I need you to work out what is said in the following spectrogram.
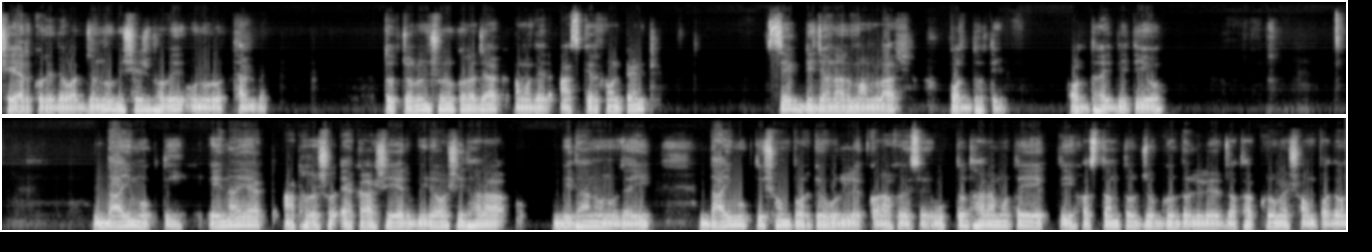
শেয়ার করে দেওয়ার জন্য বিশেষভাবে অনুরোধ থাকবে। তো চলুন শুরু করা যাক আমাদের আজকের কন্টেন্ট চেক ডিজাইনার মামলার পদ্ধতি, অধ্যায় দ্বিতীয়। দায়ী মুক্তি, এনআই অ্যাক্ট আঠারোশো একাশি এর বিরাশি ধারা বিধান অনুযায়ী দায়ী মুক্তি সম্পর্কে উল্লেখ করা হয়েছে। উক্ত ধারা মতে একটি হস্তান্তরযোগ্য দলিলের যথাক্রমে সম্পাদন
